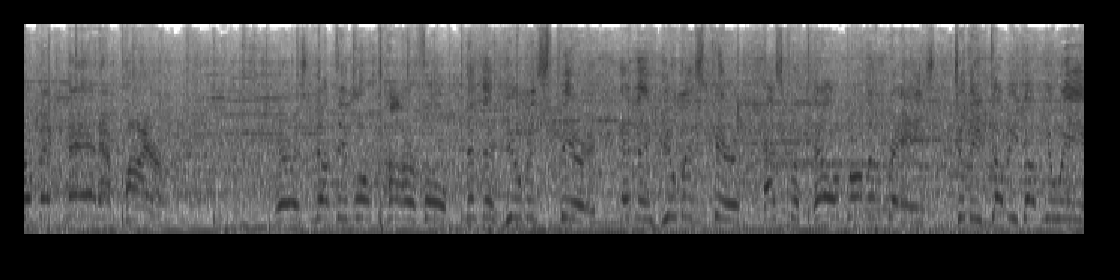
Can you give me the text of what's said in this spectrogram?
the McMahon Empire. There is nothing more powerful than the human spirit, and the human spirit has propelled Roman Reigns to the WWE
